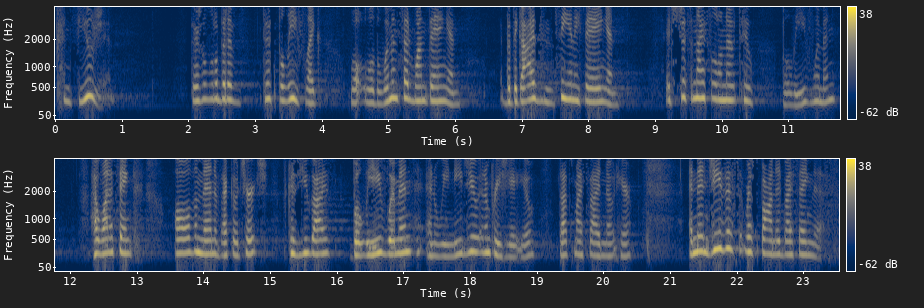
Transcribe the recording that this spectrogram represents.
confusion. There's a little bit of disbelief, like, well, well, the women said one thing, and but the guys didn't see anything, and it's just a nice little note to believe women. I want to thank all the men of Echo Church because you guys believe women, and we need you and appreciate you. That's my side note here. And then Jesus responded by saying this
